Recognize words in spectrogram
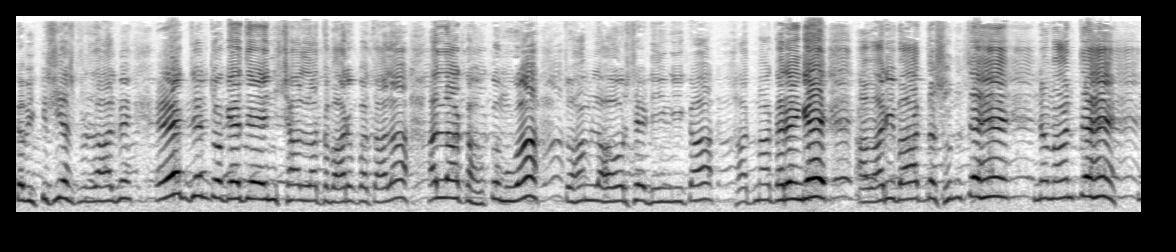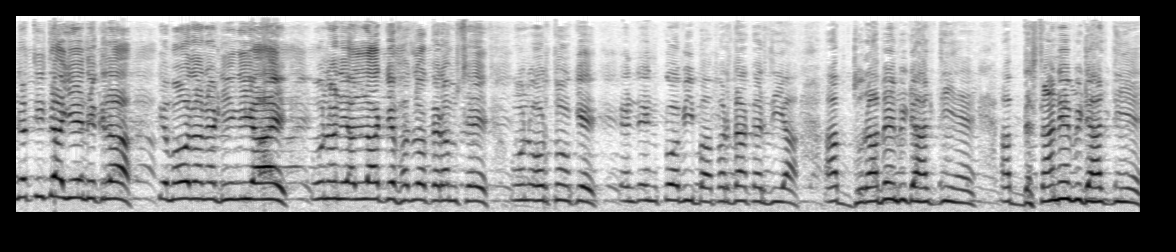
کبھی کسی اسپتال میں ایک دن تو کہتے ہیں انشاءاللہ تبارک و تعالی اللہ کا حکم ہوا تو ہم لاہور سے ڈینگی کا خاتمہ کریں گے۔ ہماری بات نہ سنتے ہیں، نہ مانتے ہیں۔ نتیجہ یہ نکلا کہ مولانا ڈینگی آئے۔ انہوں نے اللہ کے فضل و کرم سے ان عورتوں کے، ان کو بھی باپردہ کر دیا۔ اب درا کتابیں بھی ڈالتی ہیں، اب دستانے بھی ڈالتی ہیں،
